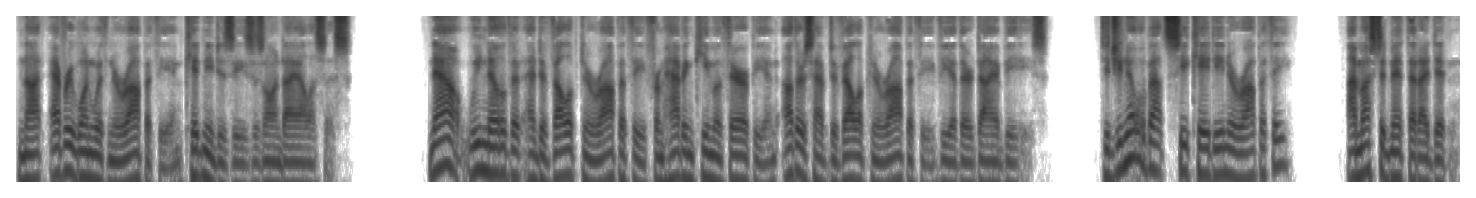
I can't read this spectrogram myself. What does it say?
not everyone with neuropathy and kidney disease is on dialysis. Now, we know that I developed neuropathy from having chemotherapy and others have developed neuropathy via their diabetes. Did you know about CKD neuropathy? I must admit that I didn't.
